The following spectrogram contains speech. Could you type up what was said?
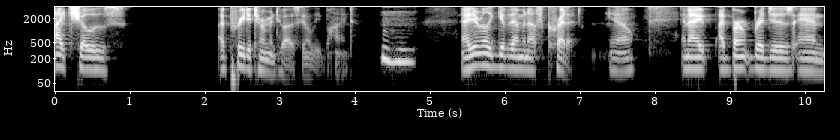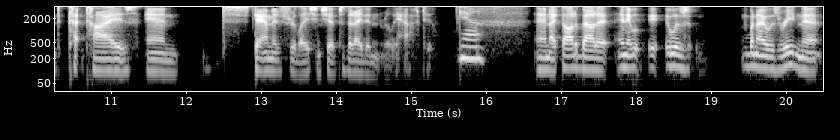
I chose I predetermined who I was going to leave behind. Mm-hmm. And I didn't really give them enough credit, you know? And I, I burnt bridges and cut ties and damaged relationships that I didn't really have to. Yeah. And I thought about it and it, it, it was when I was reading it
